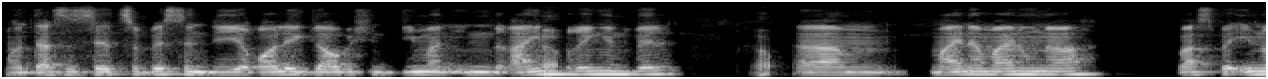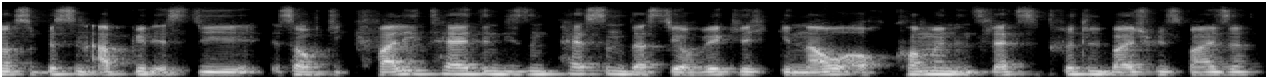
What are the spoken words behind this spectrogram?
Und das ist jetzt so ein bisschen die Rolle, glaube ich, in die man ihn reinbringen will. Ja. Ähm, meiner Meinung nach was bei ihm noch so ein bisschen abgeht, ist, die, ist auch die Qualität in diesen Pässen, dass die auch wirklich genau auch kommen, ins letzte Drittel beispielsweise.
